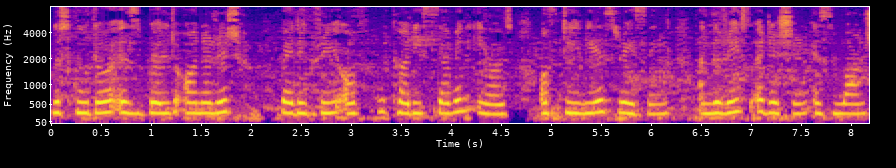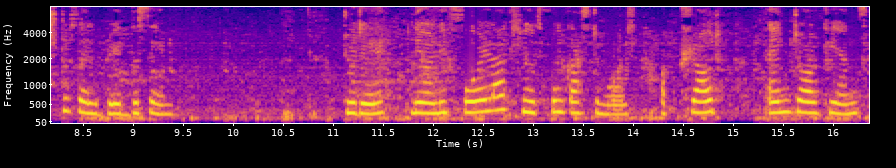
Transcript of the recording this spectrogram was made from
The scooter is built on a rich pedigree of thirty-seven years of TVS racing and the race edition is launched to celebrate the same. Today, nearly four lakh youthful customers are proud N-Torquians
